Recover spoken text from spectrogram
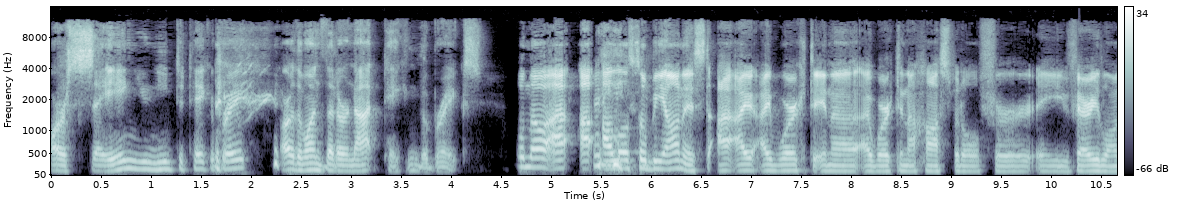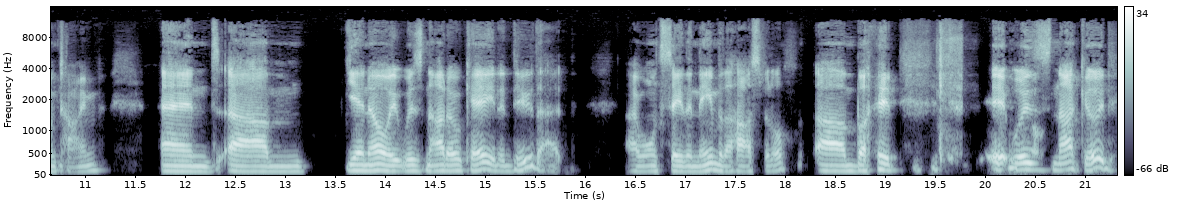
are saying you need to take a break are the ones that are not taking the breaks. Well, no, I, I, I'll also be honest. I, I, I worked in a I worked in a hospital for a very long time, and um, you know, it was not okay to do that. I won't say the name of the hospital, um, but it, it was not good.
